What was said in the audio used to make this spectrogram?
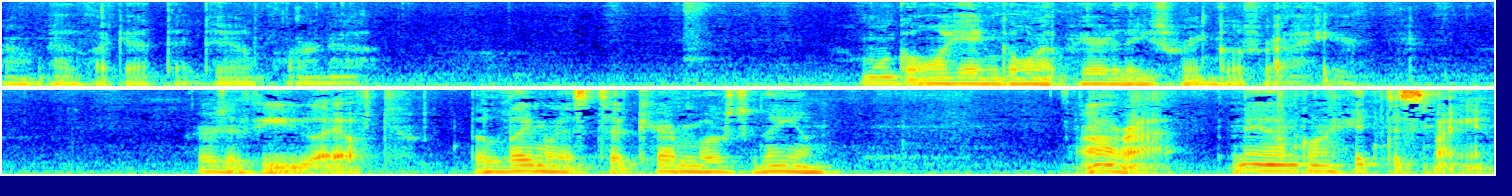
I don't know if I got that down far enough. I'm going to go ahead and go on up here to these wrinkles right here. There's a few left. The Luminesce took care of most of them. All right, now I'm going to hit this fan.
